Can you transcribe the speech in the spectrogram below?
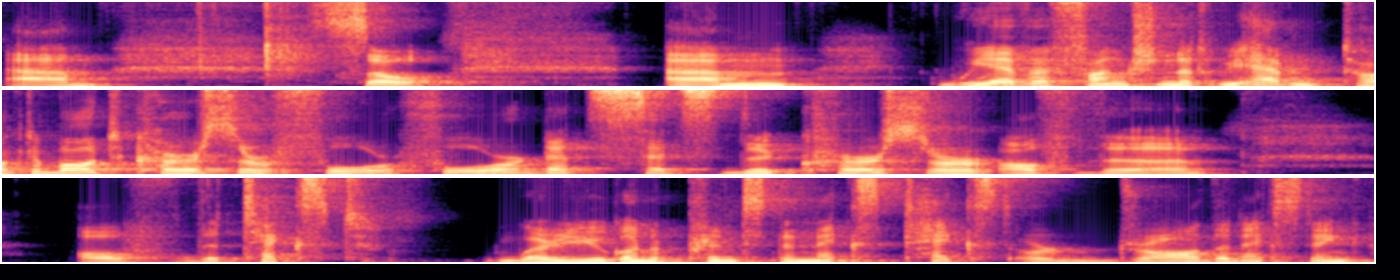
Um, so um, we have a function that we haven't talked about, cursor for four, that sets the cursor of the of the text where you're going to print the next text or draw the next thing.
